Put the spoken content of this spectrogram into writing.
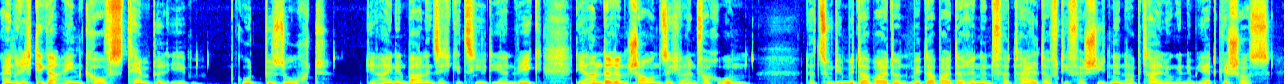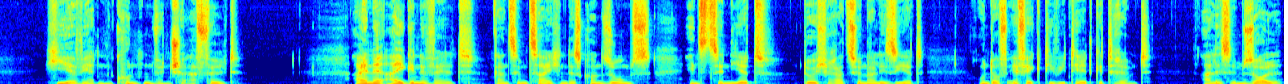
Ein richtiger Einkaufstempel eben, gut besucht. Die einen bahnen sich gezielt ihren Weg, die anderen schauen sich einfach um – dazu die Mitarbeiter und Mitarbeiterinnen verteilt auf die verschiedenen Abteilungen im Erdgeschoss. Hier werden Kundenwünsche erfüllt. Eine eigene Welt, ganz im Zeichen des Konsums, inszeniert, durchrationalisiert und auf Effektivität getrimmt. Alles im Soll,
